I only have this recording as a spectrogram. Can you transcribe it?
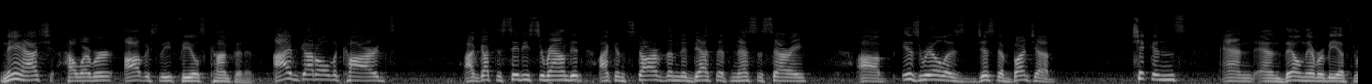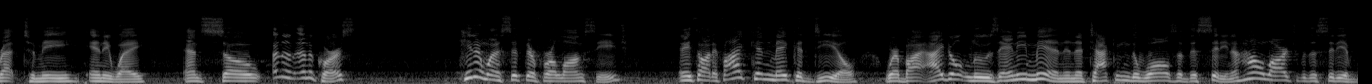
Nahash, however, obviously feels confident. I've got all the cards. I've got the city surrounded. I can starve them to death if necessary. uh, Israel is just a bunch of chickens, and, and they'll never be a threat to me anyway. And so, and, and of course, he didn't want to sit there for a long siege. And he thought, if I can make a deal whereby I don't lose any men in attacking the walls of this city. Now, how large was the city of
